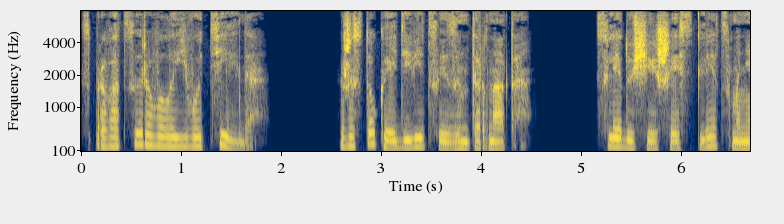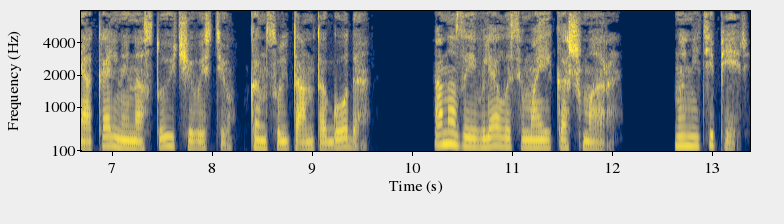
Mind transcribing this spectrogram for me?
Спровоцировала его Тильда, жестокая девица из интерната. Следующие шесть лет с маниакальной настойчивостью консультанта года она заявлялась в мои кошмары. Но не теперь.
